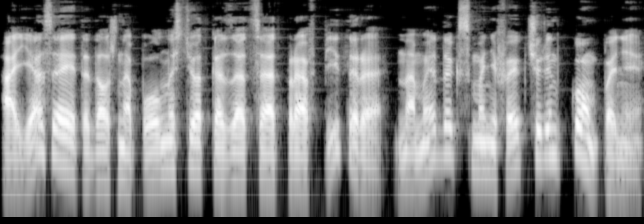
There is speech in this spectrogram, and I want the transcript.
А я за это должна полностью отказаться от прав Питера на Maddox Manufacturing Company.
